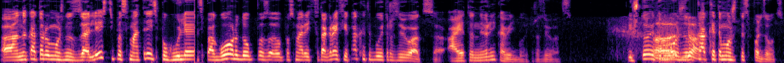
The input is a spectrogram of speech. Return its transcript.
а, на который можно залезть и посмотреть, погулять по городу, посмотреть фотографии, как это будет развиваться. А это наверняка ведь будет развиваться. И что это а, может, да. как это может использоваться?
